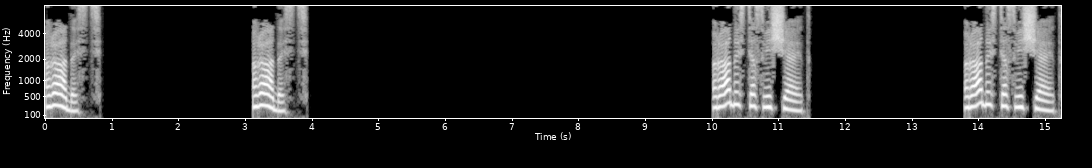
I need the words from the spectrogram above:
Радость. Радость. Радость освещает. Радость освещает.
